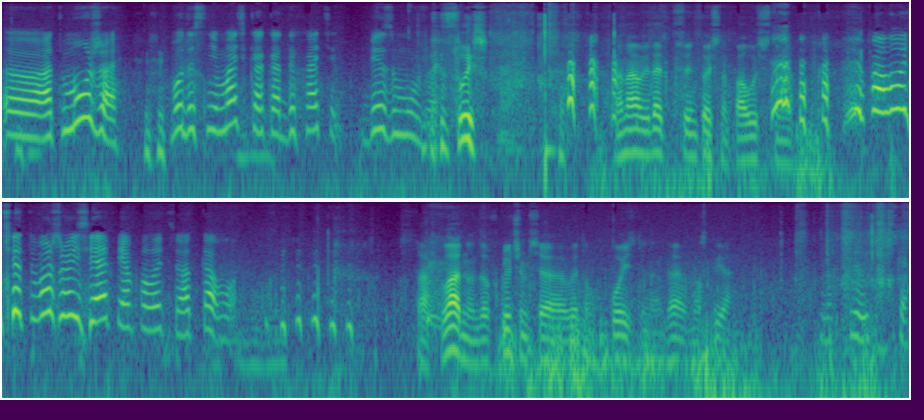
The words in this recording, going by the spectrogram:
э, от мужа. Буду снимать, как отдыхать без мужа. Слышь, она, видать, сегодня точно получит. Получит, муж уезжает, я получу. От кого? Так, ладно, да включимся в этом поезде, да, в Москве. Ну, включишься.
